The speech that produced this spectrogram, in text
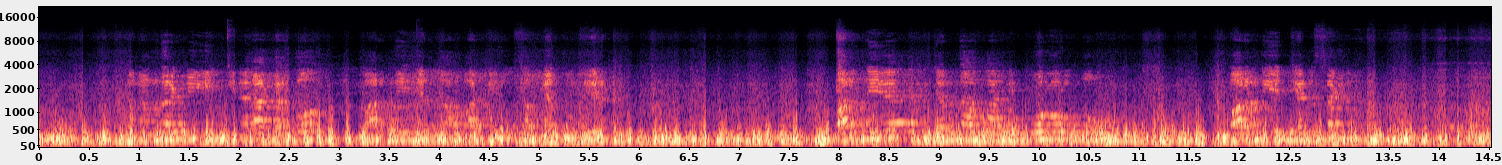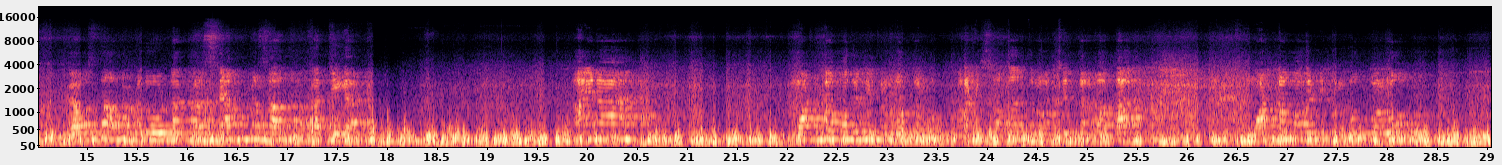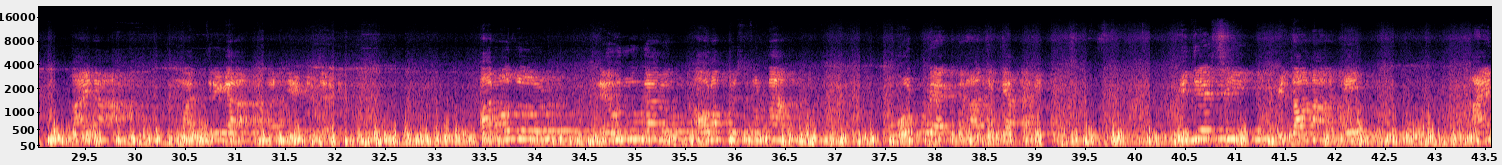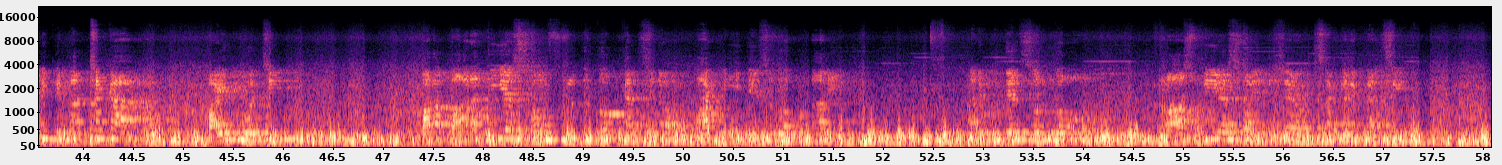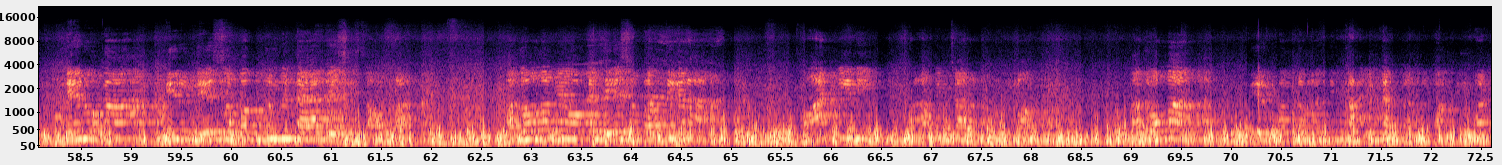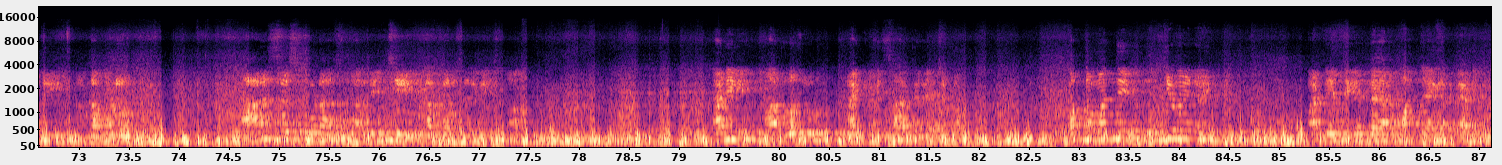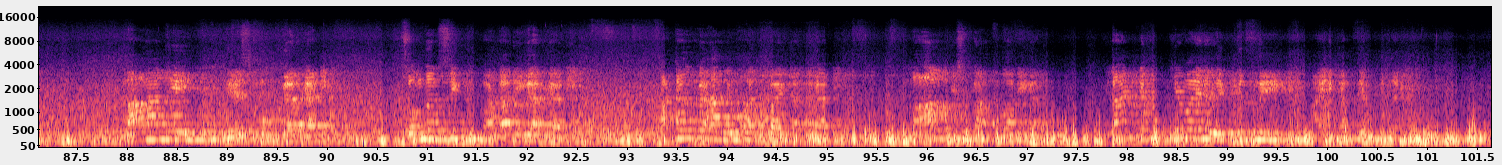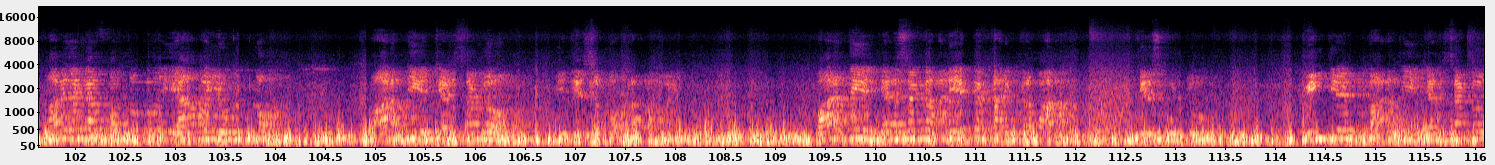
మనందరికీ ఈ నెలాఖరుతో భారతీయ జనతా పార్టీలో సభ్యత్వం లేనట్టు. భారతీయ జనతా పార్టీ పూర్వరూపం భారతీయ జనసంఘ వ్యవస్థాపకులు డాక్టర్ శ్యామ్ ప్రసాద్ ముఖర్జీ గారు. ఆయన మొట్టమొదటి ప్రభుత్వంలో మనకి స్వతంత్రం వచ్చిన తర్వాత మొట్టమొదటి ప్రభుత్వంలో ఆయన మంత్రిగా పనిచేయడం జరిగింది ఆ రోజు నెహ్రూ గారు అవలంబిస్తున్న ఓట్ బ్యాంక్ రాజకీయాలకి విదేశీ విధానాలకి ఆయనకి నచ్చక బయటకు వచ్చి మన భారతీయ సంస్కృతితో కలిసిన ఒక పార్టీ దేశంలో ఉండాలి అనే ఉద్దేశంతో రాష్ట్రీయ స్వయం సేవక సంఘాన్ని కలిసి నేను ఒక మీరు దేశభక్తుల్ని తయారు చేసి మీరు కొంతమంది కార్యకర్తలు మాకు ఇవ్వండి అన్నప్పుడు ఆర్ఎస్ఎస్ కూడా స్పందించి తప్పనిసరిగా ఇస్తాం. కానీ ఆ రోజు ఆయనకి సహకరించడం కొంతమంది ముఖ్యమైన వ్యక్తి పార్టీ దీన్ దయాళ్ గారు కానీ నానాజీ దేశ్ముఖ్ గారు కానీ సుందర్ సింగ్ భండారీ గారు కానీ అటల్ బిహారీ వాజ్పేయి గారు కానీ లాల్ కృష్ణ అద్వానీ గారు భారతీయ జనసంఘ అనేక కార్యక్రమాలు చేసుకుంటూ బీజేపీ భారతీయ జనసంఘం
